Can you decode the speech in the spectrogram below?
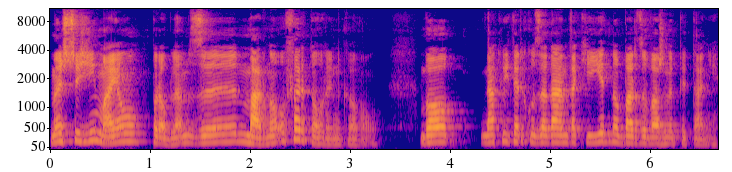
Mężczyźni mają problem z marną ofertą rynkową. Bo na Twitterku zadałem takie jedno bardzo ważne pytanie.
